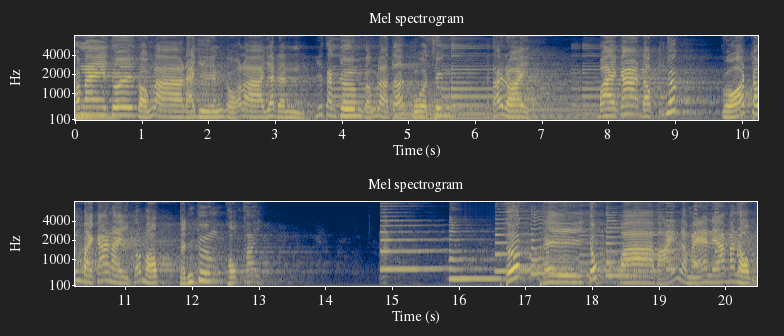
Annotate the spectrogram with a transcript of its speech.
Hôm nay tôi cũng là đại diện của là gia đình với Tăng Trương cũng là Tết mùa xuân tới rồi. Bài ca độc nhất của trong bài ca này có một trịnh cương thuộc thôi. Trước thì chúc bà Bãi là mẹ nè anh Hùng.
